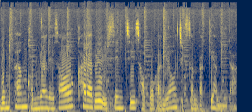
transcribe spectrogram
몸판 겉면에서 카라를 1cm 접어가며 직선 받기 합니다.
